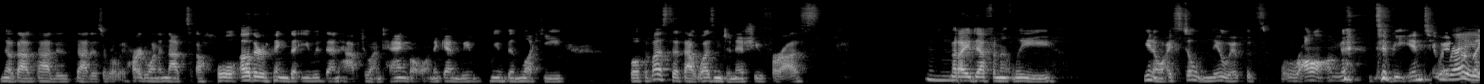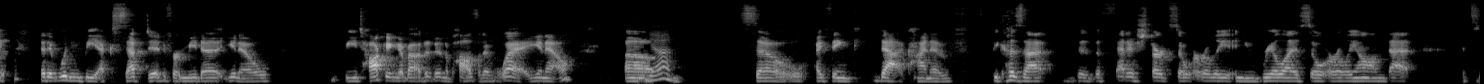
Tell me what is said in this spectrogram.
No, that that is that is a really hard one. And that's a whole other thing that you would then have to untangle. And again, we've we've been lucky, both of us, that that wasn't an issue for us. Mm-hmm. But I definitely you know, I still knew it was wrong to be into it, right. like that it wouldn't be accepted for me to, you know, be talking about it in a positive way, you know? Um, yeah. So I think that kind of, because that the, the fetish starts so early and you realize so early on that it's,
